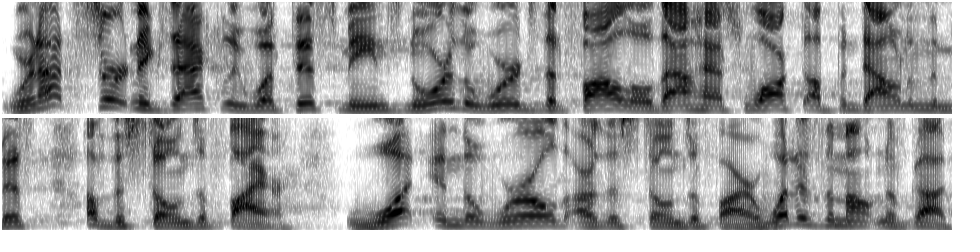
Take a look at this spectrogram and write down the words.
we're not certain exactly what this means, nor the words that follow, thou hast walked up and down in the midst of the stones of fire. What in the world are the stones of fire? What is the mountain of God?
